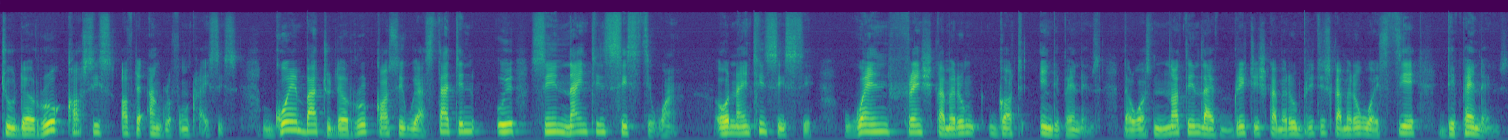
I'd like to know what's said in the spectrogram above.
to the root causes of the Anglophone crisis. Going back to the root causes, we are starting since 1961 or 1960 when French Cameroon got independence. There was nothing like British Cameroon. British Cameroon was still dependent.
